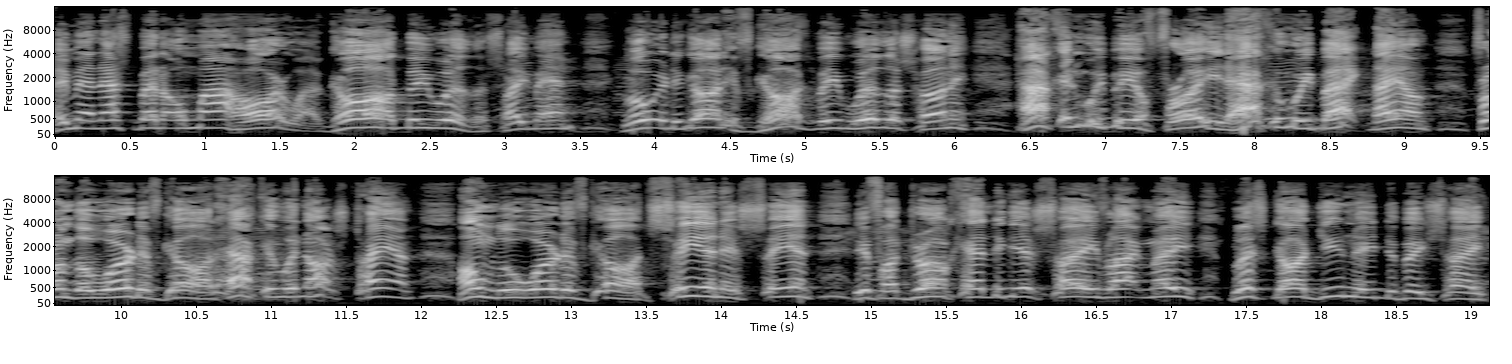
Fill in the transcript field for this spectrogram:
Amen. That's been on my heart. God be with us. Amen. Glory to God. If God be with us, honey, how can we be afraid? How can we back down from the Word of God? How can we not stand on the Word of God? Sin is sin. If a drunk had to get saved like me, bless God, you need to be saved.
